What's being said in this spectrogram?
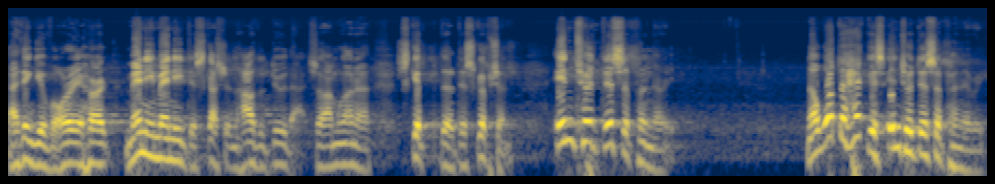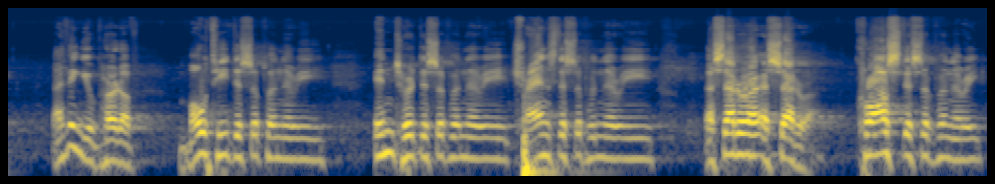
I think you've already heard many, many discussions how to do that, so I'm going to skip the description. Interdisciplinary. Now, what the heck is interdisciplinary? I think you've heard of multidisciplinary, interdisciplinary, transdisciplinary, etc., etc., cross-disciplinary.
